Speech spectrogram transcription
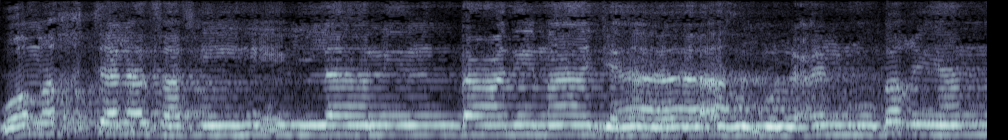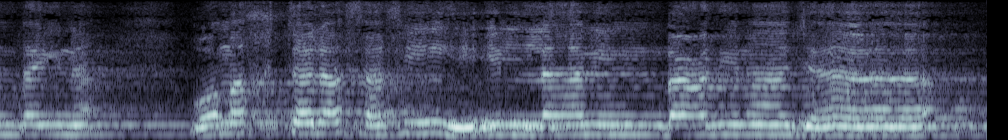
وما اختلف فيه إلا من بعد ما جاءهم العلم بغيا بين وما اختلف فيه إلا من بعد ما جاء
